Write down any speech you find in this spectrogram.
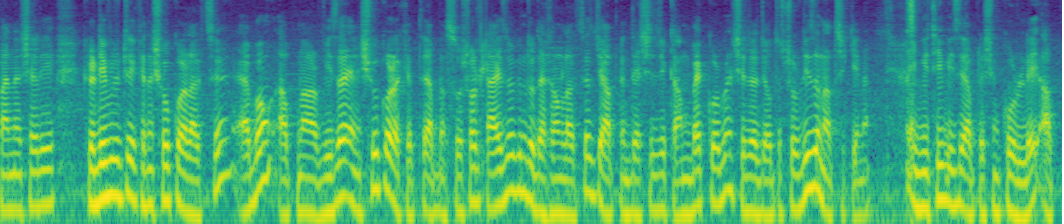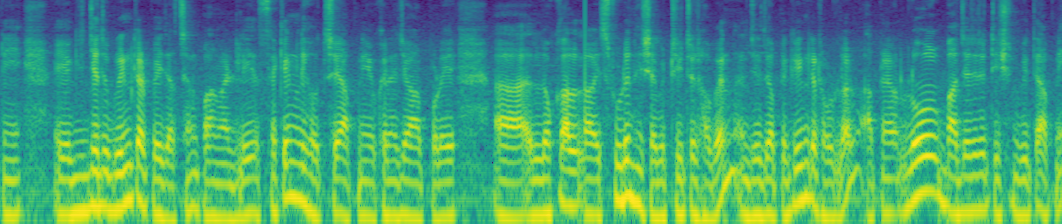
ফাইন্যান্সিয়ালি ক্রেডিবিলিটি এখানে শো করা লাগছে, এবং আপনার ভিসা এনশিওর করার ক্ষেত্রে আপনার সোশ্যাল টাইজও কিন্তু দেখানো লাগছে যে আপনি দেশে যে কাম ব্যাক করবেন, সেটা যথেষ্ট রিজন আছে কিনা। এই বিথি ভিসা অ্যাপ্লিকেশন করলে আপনি যেহেতু গ্রিন কার্ড পেয়ে যাচ্ছেন পারমানেন্টলি সেকেন্ডলি হচ্ছে আপনি ওখানে যাওয়ার পরে লোকাল স্টুডেন্ট হিসেবে ট্রিটেড হবেন, যেহেতু আপনি গ্রিন কার্ড হোল্ডার আপনার লো বাজেটের টিউশন ফিতে আপনি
